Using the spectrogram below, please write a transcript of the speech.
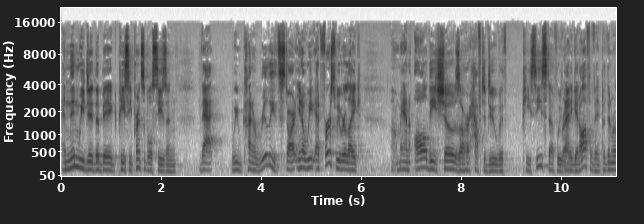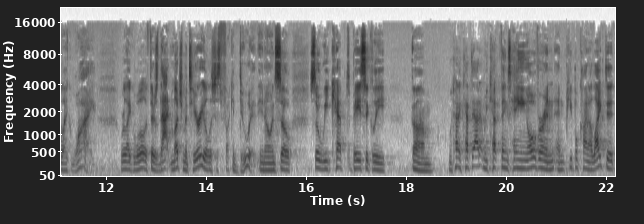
and then we did the big PC Principal season that we kind of really start. You know, we at first we were like, "Oh man, all these shows are have to do with PC stuff. We've got to get off of it." But then we're like, "Why?" We're like, "Well, if there's that much material, let's just fucking do it," you know. And so, so we kept basically um, we kind of kept at it. And We kept things hanging over, and, and people kind of liked it.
